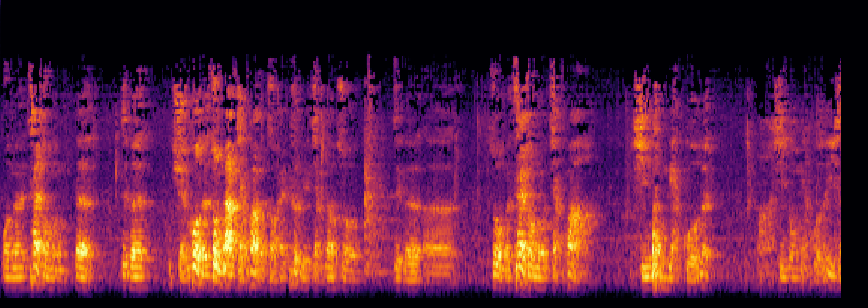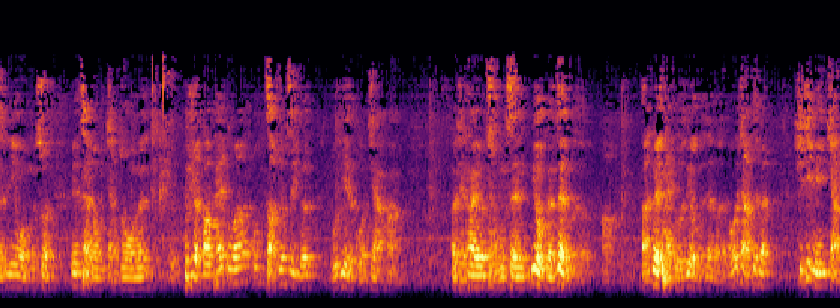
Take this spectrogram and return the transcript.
我们蔡总统的这个选后的重大讲话的时候，还特别讲到说这个呃，说我们蔡总统讲话啊，形同两国论。啊，心中两国的意思，因为我们说，因为蔡总讲说，我们不需要搞台独啊，我们早就是一个独立的国家啊，而且他又重申六个任何啊，反对台独六个任何。我想这个习近平讲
